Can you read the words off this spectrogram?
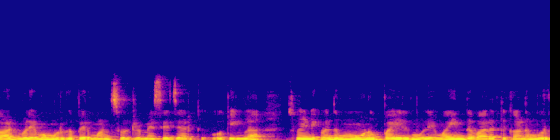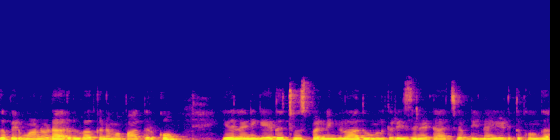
கார்டு மூலயமா முருகப்பெருமான் சொல்கிற மெசேஜாக இருக்குது ஓகேங்களா ஸோ இன்றைக்கி வந்து மூணு பயில் மூலயமா இந்த வாரத்துக்கான முருகப்பெருமானோட அருள்வாக்கு நம்ம பார்த்துருக்கோம். இதில் நீங்கள் எது சூஸ் பண்ணீங்களோ அது உங்களுக்கு ரீசனேட் ஆச்சு அப்படின்னா எடுத்துக்கோங்க.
